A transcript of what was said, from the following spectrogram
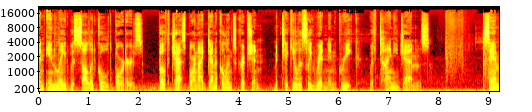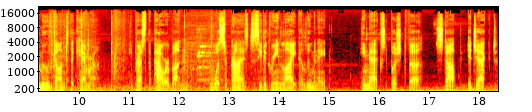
and inlaid with solid gold borders, both chests bore an identical inscription, meticulously written in Greek with tiny gems. Sam moved on to the camera. He pressed the power button and was surprised to see the green light illuminate. He next pushed the stop eject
